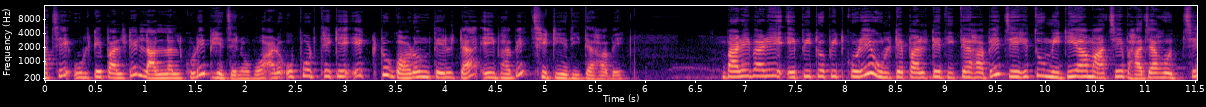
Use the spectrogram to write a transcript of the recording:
আঁচে উল্টে পাল্টে লাল লাল করে ভেজে নেব। আর ওপর থেকে একটু গরম তেলটা এইভাবে ছিটিয়ে দিতে হবে। বারে বারে এপিট ওপিট করে উল্টে পাল্টে দিতে হবে। যেহেতু মিডিয়াম আঁচে ভাজা হচ্ছে,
